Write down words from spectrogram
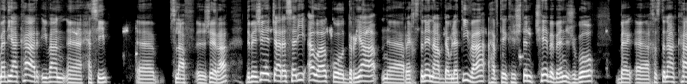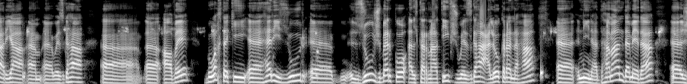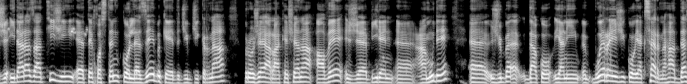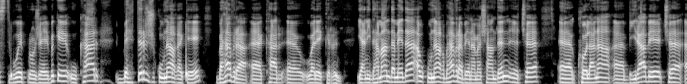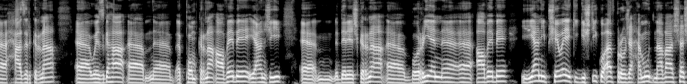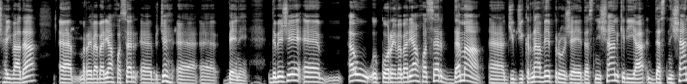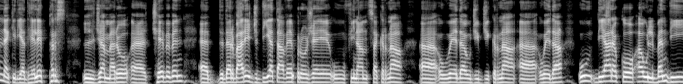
مەدیاکار ئیوان حەسیب سلاف ژێرە دەبێژێ چارەسەری ئەوە کۆدریا ڕێخستنێ ناودەولەتی بە هەفتێکشتن چێ ببن ji بۆ خستنا کار یا وێزگەها ئاوێ بوەختێکی هەری زور زوو ژبەر کۆ ئەلتەرناتیف ژێزگەها علۆکرە نەها نینەت هەمان دەمێدا ئیدارازا تیژی تێخواستن کۆ لەزێ بکێت جیبجیکردنا پرۆژەیە ڕاکێشێنە ئاوێ ژە بیرێن عامودێ داکۆ ینی بێ ڕێژی کۆ یەکسەر نەها دەست بێ پرۆژەیە بکێ و کار بهترش قوناغەکێ بە هەورە کار وەرێکردن. ینی هەمان دەمێدا ئەو قوناغ بە هەورە بێنەمەشاندن چە کۆلانە بیرابێ چە حازرکردنا، وێزگەها پۆمکردنا ئاوێ بێ یانجی درێژکردنا بۆ ڕیەن ئاوێ بێ ینی شێوەیەکی گشتی و ئەف پرۆژە هەمود ناوا شش هەیوادا ڕێبەبەریا خۆسەر بجه بێنێ دەبێژێ ئەو کۆڕێبەبەریا خۆسەر دەما جیبجیکردناوێ پرۆژێ دەستنیشان کردە دەستنیشان نەکردە هێلێ پرس جەمەرۆ چێ ببن دەربارەی جددیە تاوێ پرۆژەیە و فینانسەکردنا وێدا و جیبجیکردنا وێدا و دیارە کۆ ئەو بەندی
